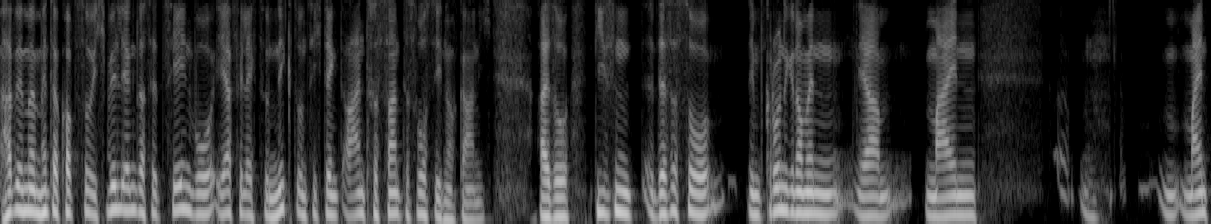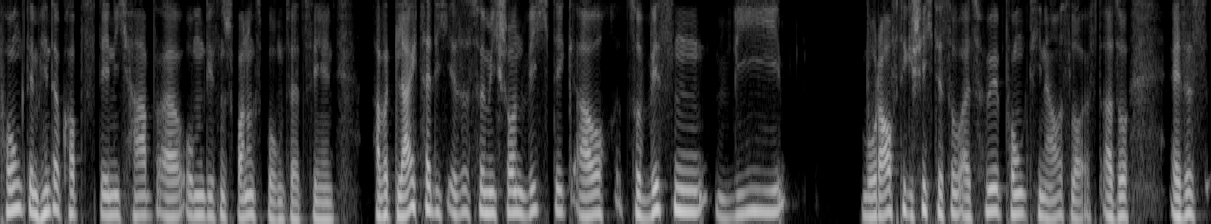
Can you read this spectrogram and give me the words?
habe immer im Hinterkopf so, ich will irgendwas erzählen, wo er vielleicht so nickt und sich denkt, ah, interessant, das wusste ich noch gar nicht. Also diesen, das ist so im Grunde genommen ja mein, mein Punkt im Hinterkopf, den ich habe, äh, um diesen Spannungsbogen zu erzählen. Aber gleichzeitig ist es für mich schon wichtig, auch zu wissen, wie worauf die Geschichte so als Höhepunkt hinausläuft. Also es ist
